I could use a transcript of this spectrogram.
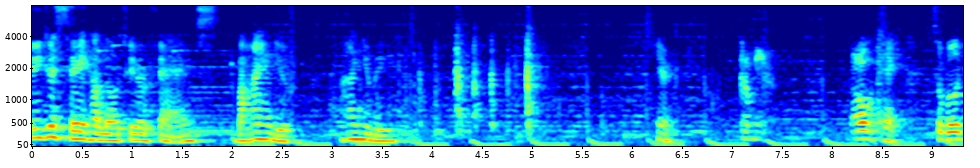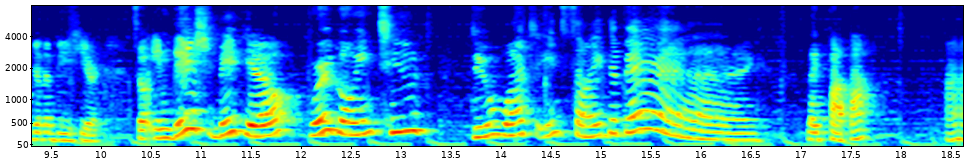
can you just say hello to your fans? Behind you. Behind you, baby. Here, come here. Okay, so we're gonna be here. So in this video, we're going to do what's inside the bag. Like Papa? Huh?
